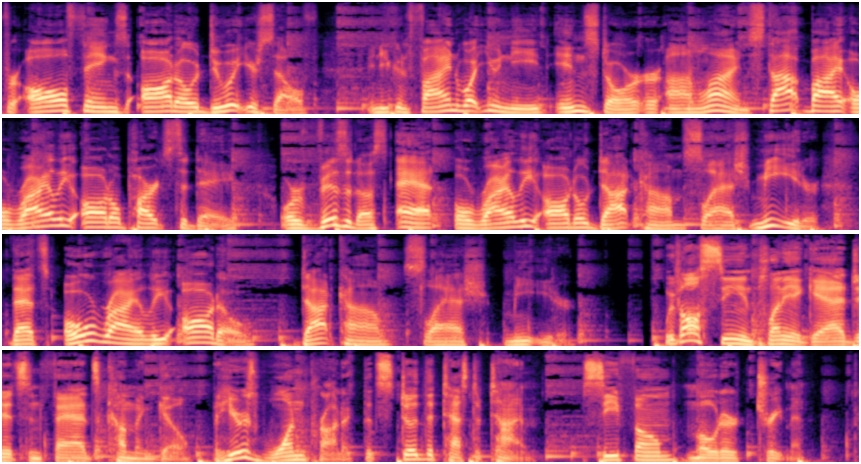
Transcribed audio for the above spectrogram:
for all things auto do it yourself and you can find what you need in store or online. Stop by O'Reilly Auto Parts today or visit us at o'reillyauto.com slash meat eater. That's o'reillyauto.com slash meat eater. We've all seen plenty of gadgets and fads come and go, but here's one product that stood the test of time Seafoam Motor Treatment.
